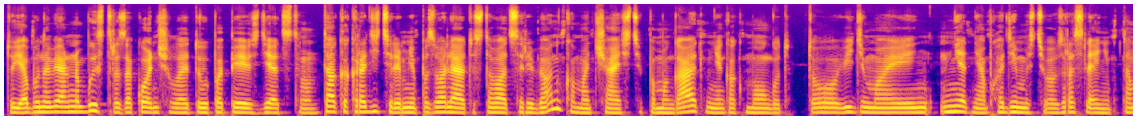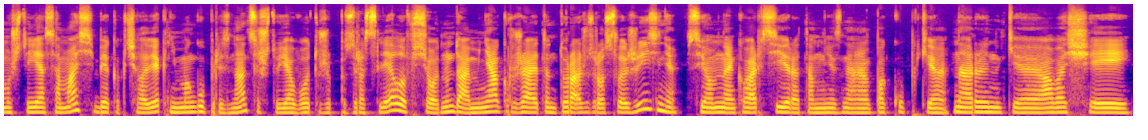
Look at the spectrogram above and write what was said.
то я бы, наверное, быстро закончила эту эпопею с детством. Так как родители мне позволяют оставаться ребенком отчасти, помогают мне как могут, то, видимо, и нет необходимости во взрослении, потому что я сама себе как человек не могу признаться, что я вот уже повзрослела, все. Ну да, меня окружает антураж взрослой жизни, съемная квартира, там, не знаю, покупки на рынке овощей,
